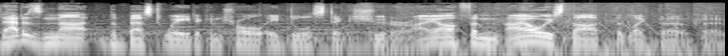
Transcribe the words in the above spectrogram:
that is not the best way to control a dual stick shooter. I often, I always thought that like the, the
